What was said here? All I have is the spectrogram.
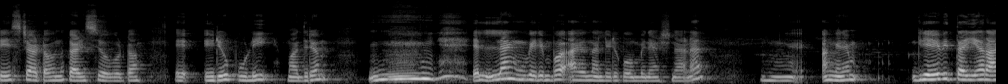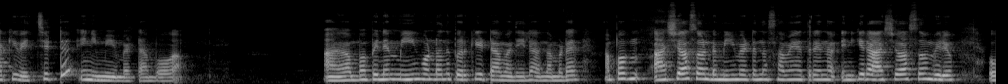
ടേസ്റ്റാട്ടോ. ഒന്ന് കഴിച്ചു നോക്കൂ കേട്ടോ എരിവ് പുളി മധുരം എല്ലാം വരുമ്പോൾ അത് നല്ലൊരു കോമ്പിനേഷനാണ്. അങ്ങനെ ഗ്രേവി തയ്യാറാക്കി വെച്ചിട്ട് ഇനി മീൻ വെട്ടാൻ പോകാം ആകുമ്പോൾ പിന്നെ മീൻ കൊണ്ടുവന്ന് പെറുക്കി ഇട്ടാൽ മതിയല്ലോ. നമ്മുടെ അപ്പം ആശ്വാസമുണ്ട് മീൻ വെട്ടുന്ന സമയം എത്രയും എനിക്കൊരു ആശ്വാസവും വരും. ഓ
